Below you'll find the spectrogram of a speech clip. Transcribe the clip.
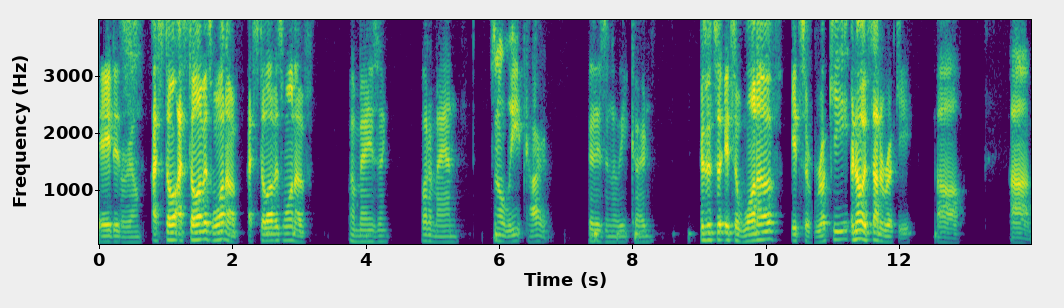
Cade is. I still I still have his one of. I still have his one of. Amazing. What a man. It's an elite card. It is an elite card. because it's a it's a one of it's a rookie or no it's not a rookie oh um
